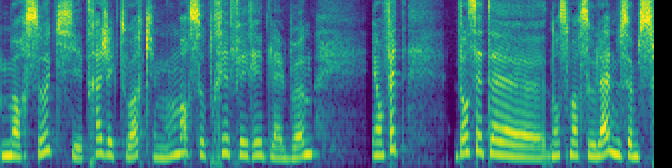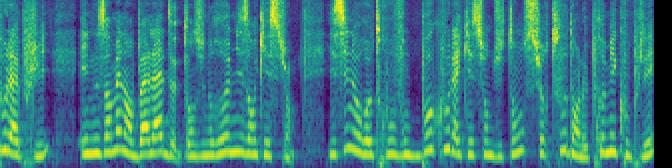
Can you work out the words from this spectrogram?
morceau qui est Trajectoire, qui est mon morceau préféré de l'album. Et en fait, dans, cette, euh, dans ce morceau-là, nous sommes sous la pluie et il nous emmène en balade dans une remise en question. Ici, nous retrouvons beaucoup la question du temps, surtout dans le premier couplet,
